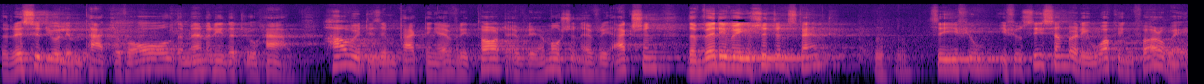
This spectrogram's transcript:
the residual impact of all the memory that you have, how it is impacting every thought, every emotion, every action, the very way you sit and stand. Mm -hmm. See, if you… if you see somebody walking far away,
